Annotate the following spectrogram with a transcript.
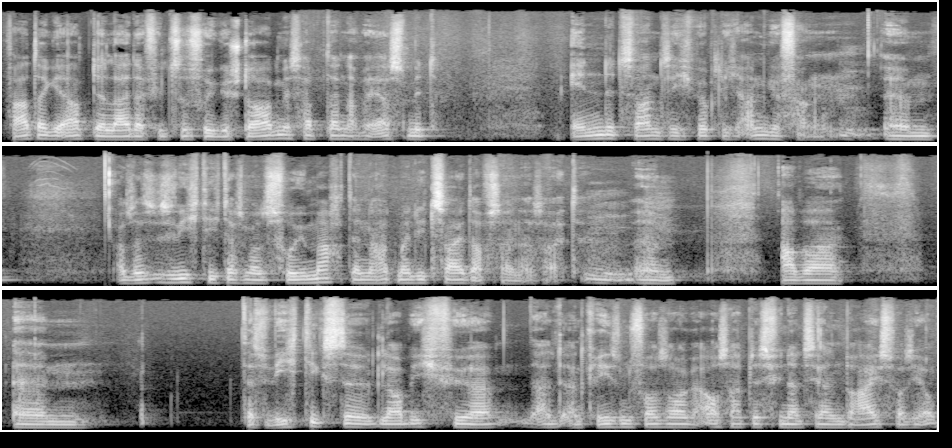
Vater geerbt, der leider viel zu früh gestorben ist, habe dann aber erst mit Ende 20 wirklich angefangen. Ähm, also es ist wichtig, dass man es früh macht, denn dann hat man die Zeit auf seiner Seite. Mhm. Ähm, aber ähm, das Wichtigste, glaube ich, für an Krisenvorsorge außerhalb des finanziellen Bereichs, was ich auch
